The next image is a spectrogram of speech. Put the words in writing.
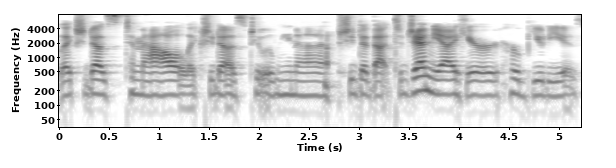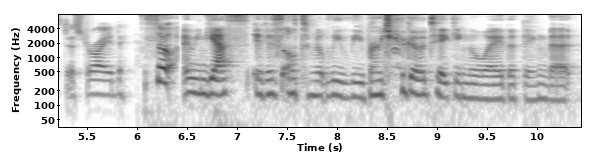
Like she does to Mal, like she does to Alina. She did that to Genya. Here, her beauty is destroyed. So, I mean, yes, it is ultimately Leigh Bardugo taking away the thing that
